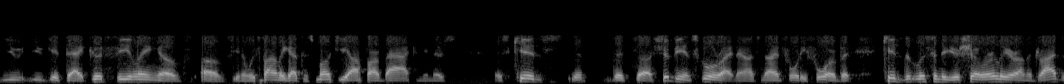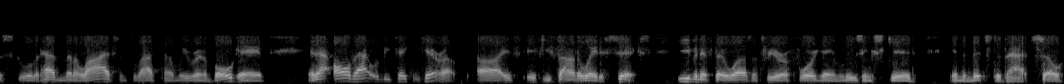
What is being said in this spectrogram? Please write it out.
You you get that good feeling of of you know we finally got this monkey off our back. I mean there's there's kids that that uh, should be in school right now. It's 9:44, but kids that listened to your show earlier on the drive to school that haven't been alive since the last time we were in a bowl game, and that all that would be taken care of uh, if if you found a way to six, even if there was a three or a four game losing skid in the midst of that. So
